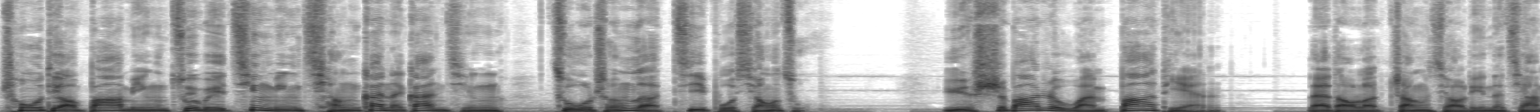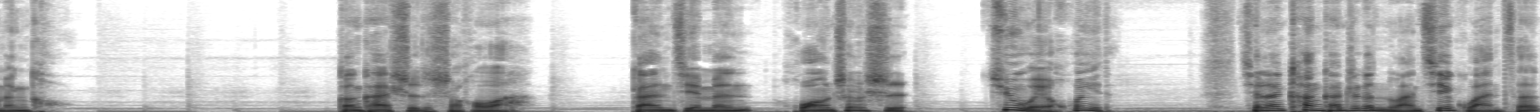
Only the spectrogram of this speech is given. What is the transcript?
抽调八名最为精明强干的干警，组成了缉捕小组，于十八日晚八点来到了张小林的家门口。刚开始的时候啊，干警们谎称是居委会的，前来看看这个暖气管子。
